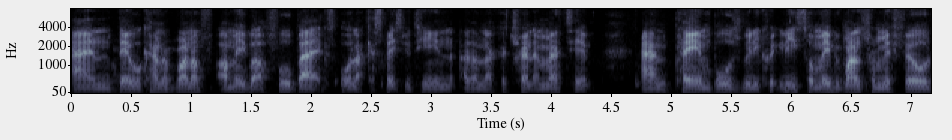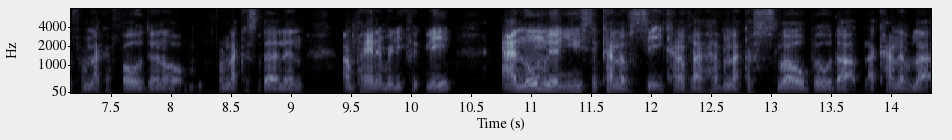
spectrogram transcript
and they will kind of run off uh, maybe a fullbacks or like a space between I don't know, like a Trent and Matip and playing balls really quickly. So maybe runs from midfield from like a Foden or from like a Sterling and playing it really quickly. And normally you used to kind of see kind of like having like a slow build up, like kind of like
